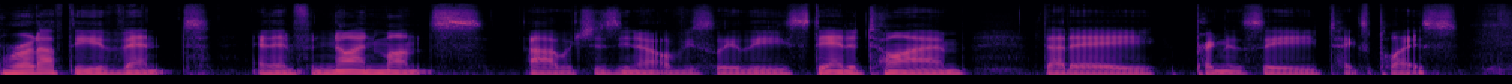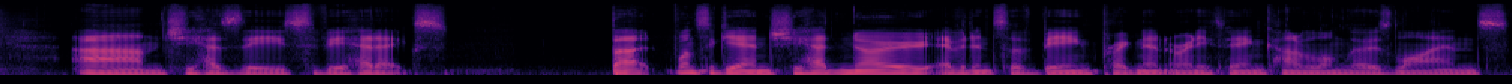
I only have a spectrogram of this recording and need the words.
right after the event, and then for nine months, uh, which is you know obviously the standard time that a pregnancy takes place, um, she has these severe headaches. But once again, she had no evidence of being pregnant or anything kind of along those lines.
